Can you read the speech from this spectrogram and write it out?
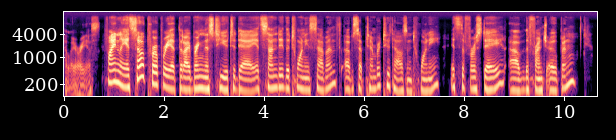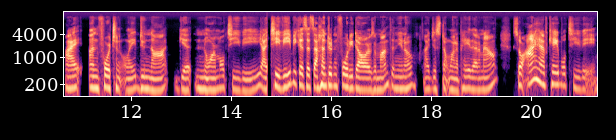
Hilarious. Finally, it's so appropriate that I bring this to you today. It's Sunday, the 27th of September, 2020. It's the first day of the French Open. I unfortunately do not get normal TV. I TV because it's $140 a month and you know, I just don't want to pay that amount. So I have cable TV.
